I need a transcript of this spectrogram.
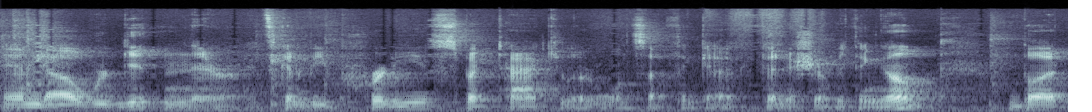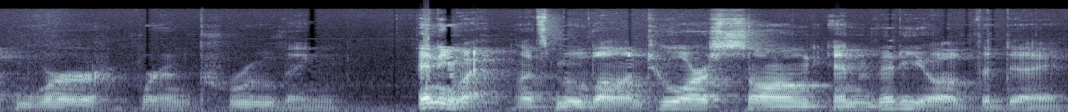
And uh, we're getting there. It's going to be pretty spectacular once I think I finish everything up. But we're, we're improving Anyway, let's move on to our song and video of the day.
